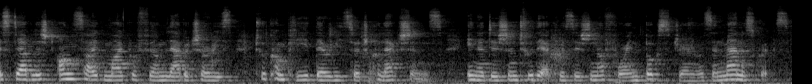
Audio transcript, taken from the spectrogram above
established on site microfilm laboratories to complete their research collections, in addition to the acquisition of foreign books, journals, and manuscripts.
